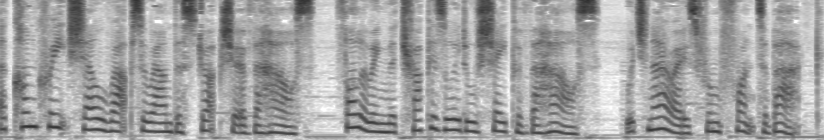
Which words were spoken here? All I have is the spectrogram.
A concrete shell wraps around the structure of the house, following the trapezoidal shape of the house, which narrows from front to back.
